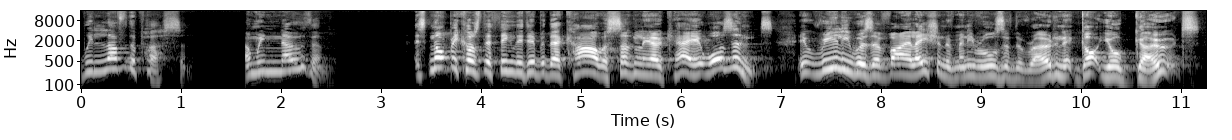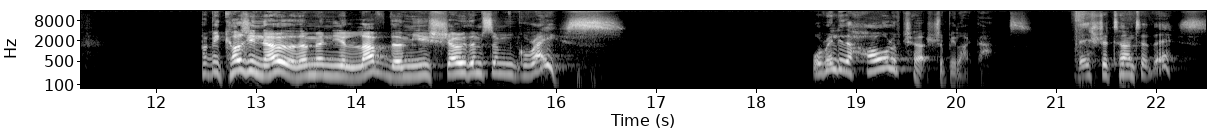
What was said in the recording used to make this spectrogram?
we love the person and we know them. It's not because the thing they did with their car was suddenly okay. It wasn't. It really was a violation of many rules of the road and it got your goat. But because you know them and you love them, you show them some grace. Well, really, the whole of church should be like that. They should turn to this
